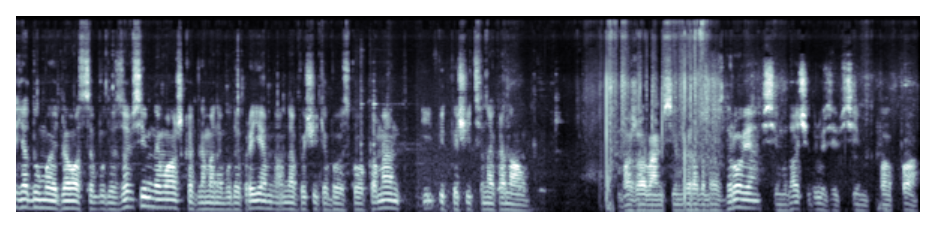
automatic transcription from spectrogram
Я думаю, для вас це буде зовсім не важко. Для мене буде приємно. Напишіть обов'язково комент і підпишіться на канал. Бажаю вам всім миру, добра, здоров'я, всім удачі, друзі, всім па-па.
